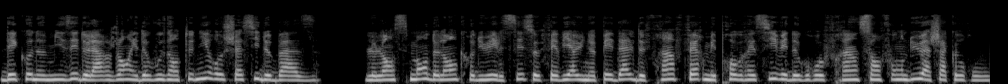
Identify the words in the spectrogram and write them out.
d'économiser de l'argent et de vous en tenir au châssis de base. Le lancement de l'encre du LC se fait via une pédale de frein ferme et progressive et de gros freins sans fondu à chaque roue.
